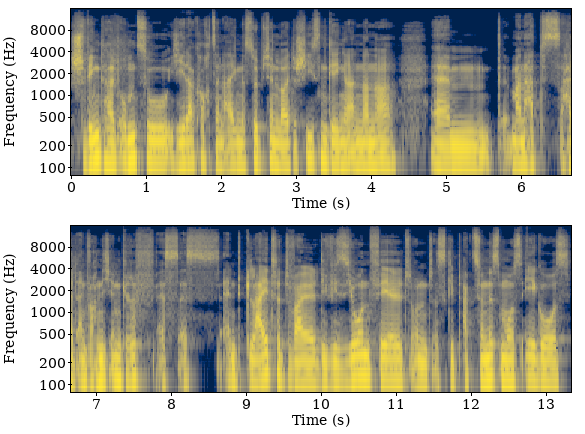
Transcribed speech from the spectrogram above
schwingt halt um zu, jeder kocht sein eigenes Süppchen, Leute schießen gegeneinander, ähm, man hat es halt einfach nicht im Griff, es, es entgleitet, weil die Vision fehlt und es gibt Aktionismus, Egos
